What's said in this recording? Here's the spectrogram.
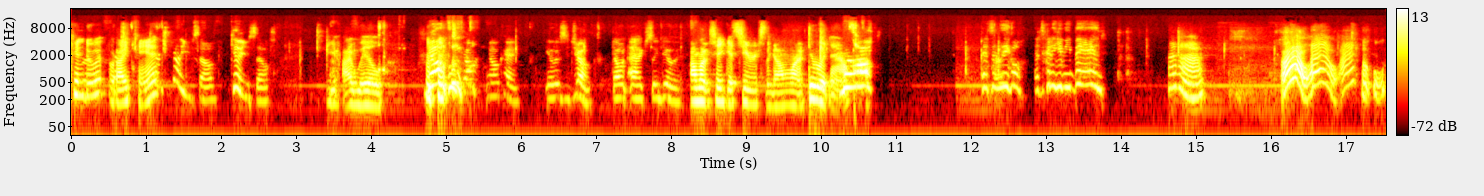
can do it, but I can't. Kill yourself. Kill yourself. Yeah, I will. No, don't. Okay, it was a joke. Don't actually do it. I'm gonna take it seriously. I want to do it now. No! That's illegal. That's gonna get me banned. Uh-huh. Ow! Ow! Ow!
